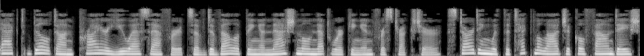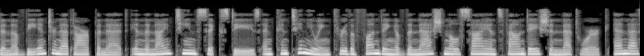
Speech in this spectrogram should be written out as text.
Act built on prior U.S. efforts of developing a national networking infrastructure, starting with the technological foundation of the Internet ARPANET in the 1960s and continuing through the funding of the National Science Foundation Network in the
